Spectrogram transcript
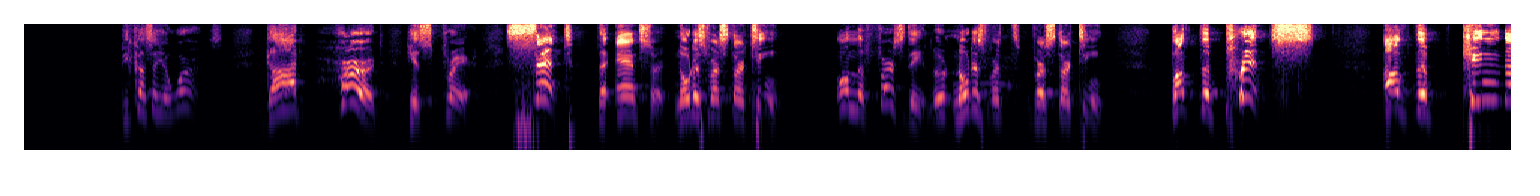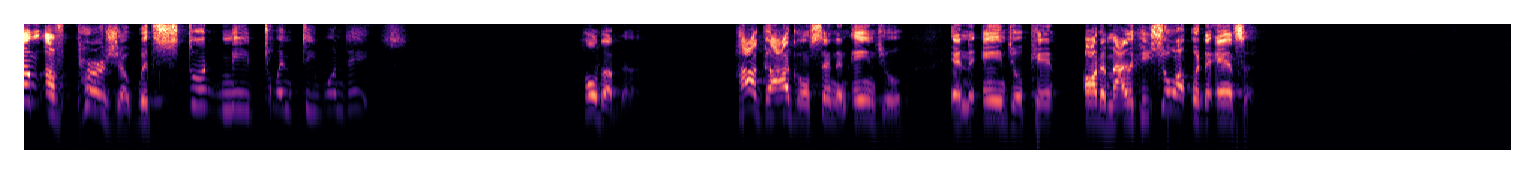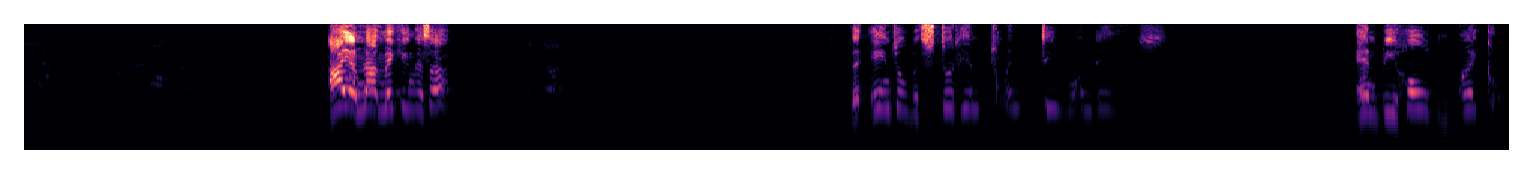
because of your words. God heard his prayer, sent the answer. Notice verse 13. On the first day, notice verse 13. But the prince of the kingdom of Persia withstood me 21 days. Hold up now. How God gonna send an angel and the angel can't automatically show up with the answer? I am not making this up. The angel withstood him 21 days. And behold, Michael,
